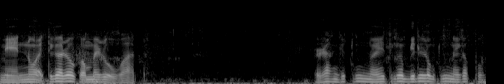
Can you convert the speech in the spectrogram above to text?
แม่น้อยถึงเราก็ไม่รู้ว่ารังอยู่ตรงไหนถึงก็บินลงตรงไหนครับผม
